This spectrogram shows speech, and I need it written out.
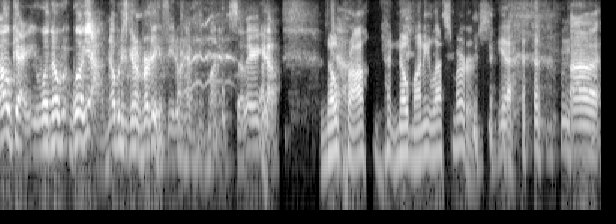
Okay, well, no, well, yeah, nobody's going to murder you if you don't have any money. So there you go. No Yeah. pro, no money, less murders. Yeah. Uh,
